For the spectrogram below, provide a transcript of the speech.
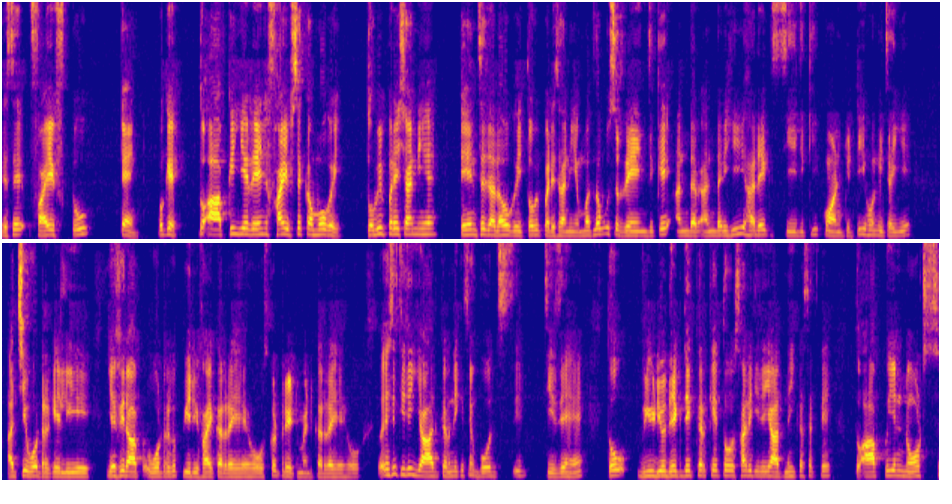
जैसे फाइव टू टेन ओके तो आपकी ये रेंज फाइव से कम हो गई तो भी परेशानी है। टेन से ज़्यादा हो गई तो भी परेशानी है। मतलब उस रेंज के अंदर अंदर ही हर एक चीज़ की क्वांटिटी होनी चाहिए। अच्छी वाटर के लिए, या फिर आप वाटर को प्योरीफाई कर रहे हो, उसका ट्रीटमेंट कर रहे हो तो ऐसी चीज़ें याद करने की इसमें बहुत सी चीज़ें हैं। तो वीडियो देख देख करके तो सारी चीज़ें याद नहीं कर सकते। तो आपको ये नोट्स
